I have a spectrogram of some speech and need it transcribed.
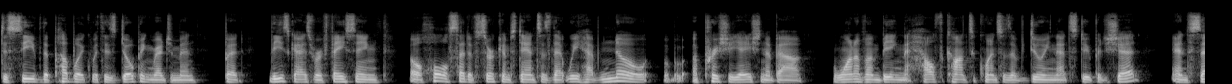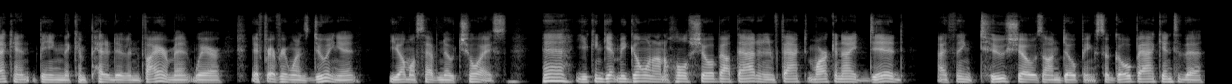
deceive the public with his doping regimen. But these guys were facing a whole set of circumstances that we have no appreciation about. One of them being the health consequences of doing that stupid shit. And second, being the competitive environment where if everyone's doing it, you almost have no choice. Eh, you can get me going on a whole show about that. And in fact, Mark and I did, I think, two shows on doping. So go back into the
